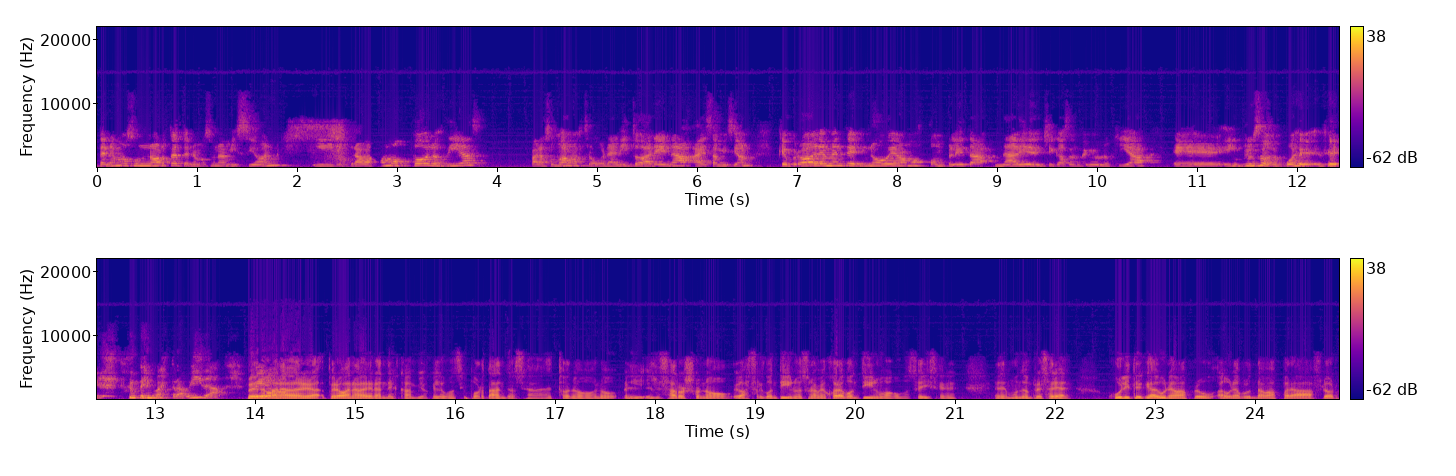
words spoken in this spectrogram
tenemos un norte, tenemos una misión y trabajamos todos los días para sumar nuestro granito de arena a esa misión que probablemente no veamos completa nadie de chicas en tecnología, eh, incluso después de, nuestra vida. Pero, van a haber, pero van a haber grandes cambios, que es lo más importante. O sea, esto no, no el, desarrollo no va a ser continuo, es una mejora continua, como se dice en, el mundo empresarial. Juli, ¿te queda alguna, más alguna pregunta más para Flor?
